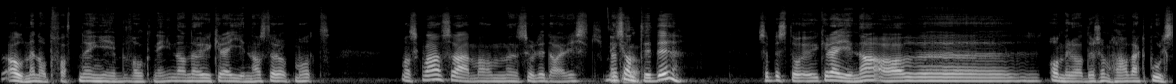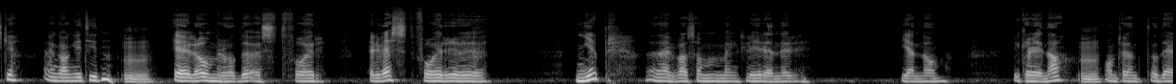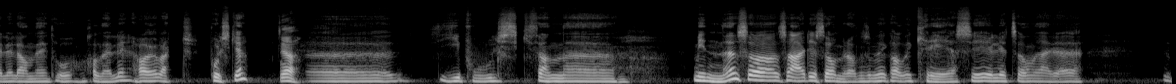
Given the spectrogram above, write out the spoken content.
allmenn oppfatning i befolkningen. Og når Ukraina står opp mot Moskva, så er man solidarisk. Men samtidig så består Ukraina av uh, områder som har vært polske en gang i tiden. Mm. Hele området øst for, eller vest for uh, Dnepr, den elva som egentlig renner gjennom Ukraina, Mm. omtrent å dele landet i to halvdeler, har jo vært polske. Ja. Uh, I polsk sånn uh, minne så, så er disse områdene som de kaller kresi, litt sånn derre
